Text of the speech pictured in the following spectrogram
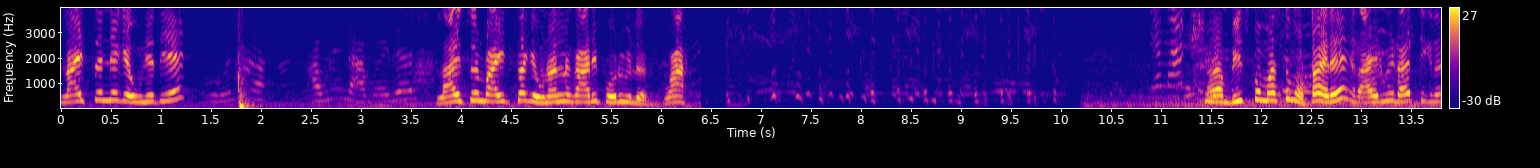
लायसन ने घेऊन येते पहिले लायसन बाईकचा घेऊन आलं ना गाडी फोर व्हीलर वा. बीच पण मस्त मोठा आहे रे. राईड बीड आहेत तिकडे.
